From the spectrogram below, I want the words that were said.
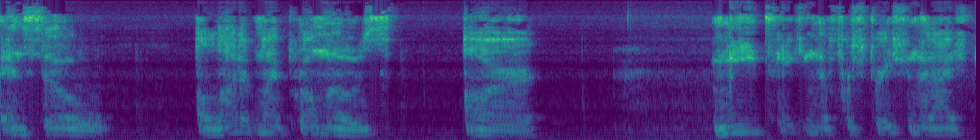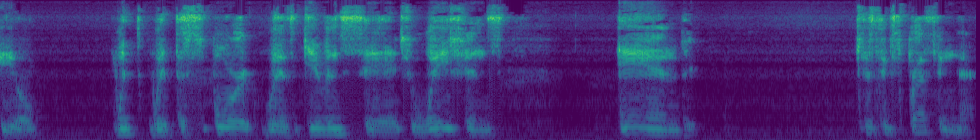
and so a lot of my promos are me taking the frustration that I feel with with the sport, with given situations, and just expressing that,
